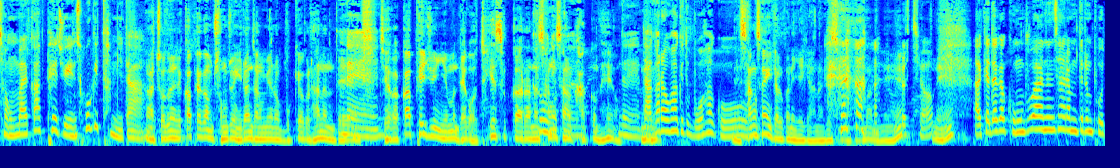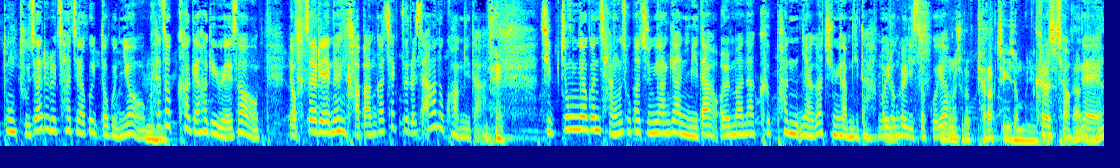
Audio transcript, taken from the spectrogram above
정말 카페 주인 속이 탑니다. 아, 저도 이제 카페 가면 종종 이런 장면을 목격을 하는데 네. 제가 카페 주인이면 내가 어떻게 했을까라는 그러니까요. 상상을 가끔 해요. 네, 나가라고 하기도 뭐하고. 네, 상상의 결과는 얘기 안 하겠습니다만. 네. 그렇죠. 네. 아, 게다가 공부하는 사람들은 보통 두 자리를 차지하고 있더군요. 음. 쾌적하게 하기 위해서 옆자리에는 가방과 책들을 쌓아놓고 합니다. 네. 집중력은 장소가 중요 한 게 아닙니다. 얼마나 급하냐가 중요합니다. 뭐 이런 걸 있었고요. 이거는 주로 벼락치기 전문인 것 그렇죠. 같습니다. 네.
